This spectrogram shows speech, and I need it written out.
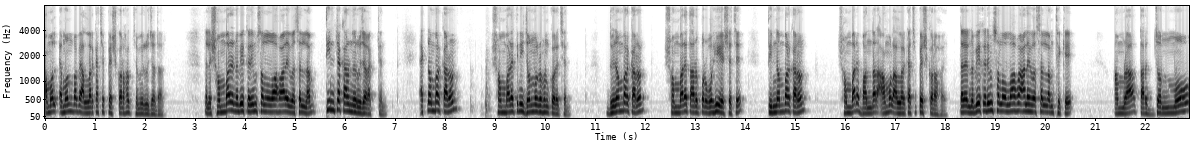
আমল এমনভাবে আল্লাহর কাছে পেশ করা হোক আমি রোজাদার। তাহলে সোমবারে নবী করিম সাল্লাহ আলী ওয়াসাল্লাম তিনটা কারণে রোজা রাখতেন। এক নম্বর কারণ, সোমবারে তিনি জন্মগ্রহণ করেছেন। দুই নম্বর কারণ সোমবারে তার উপর ওহি এসেছে। তিন নম্বর কারণ, সোমবারে বান্দার আমল আল্লাহর কাছে পেশ করা হয়। তাহলে নবী করিম সাল্লাহ আলহি ওয়াসাল্লাম থেকে আমরা তার জন্ম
